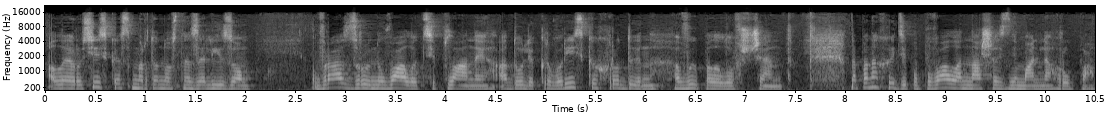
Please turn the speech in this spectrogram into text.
Але російське смертоносне залізо враз зруйнувало ці плани, а долі криворізьких родин випалило вщент. На панахиді побувала наша знімальна група.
